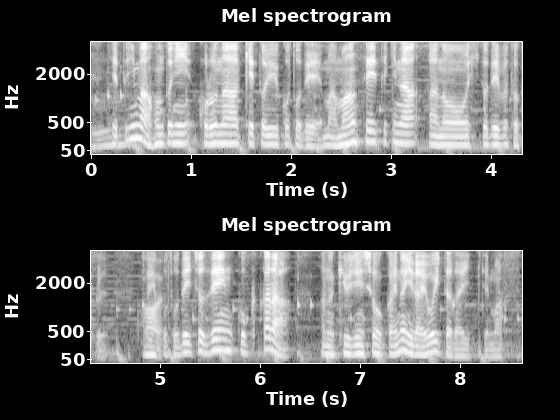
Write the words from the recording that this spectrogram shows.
うん、えっと、今は本当にコロナ明けということで、まあ、慢性的なあの人手不足ということで、はい、一応全国からあの求人紹介の依頼をいただいてます。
